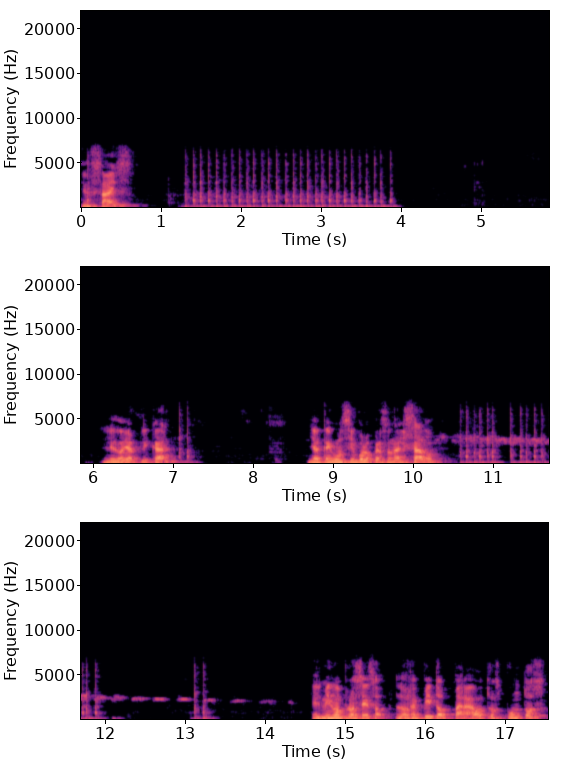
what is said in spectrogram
en size. Le doy a aplicar. Ya tengo un símbolo personalizado. El mismo proceso lo repito para otros puntos.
